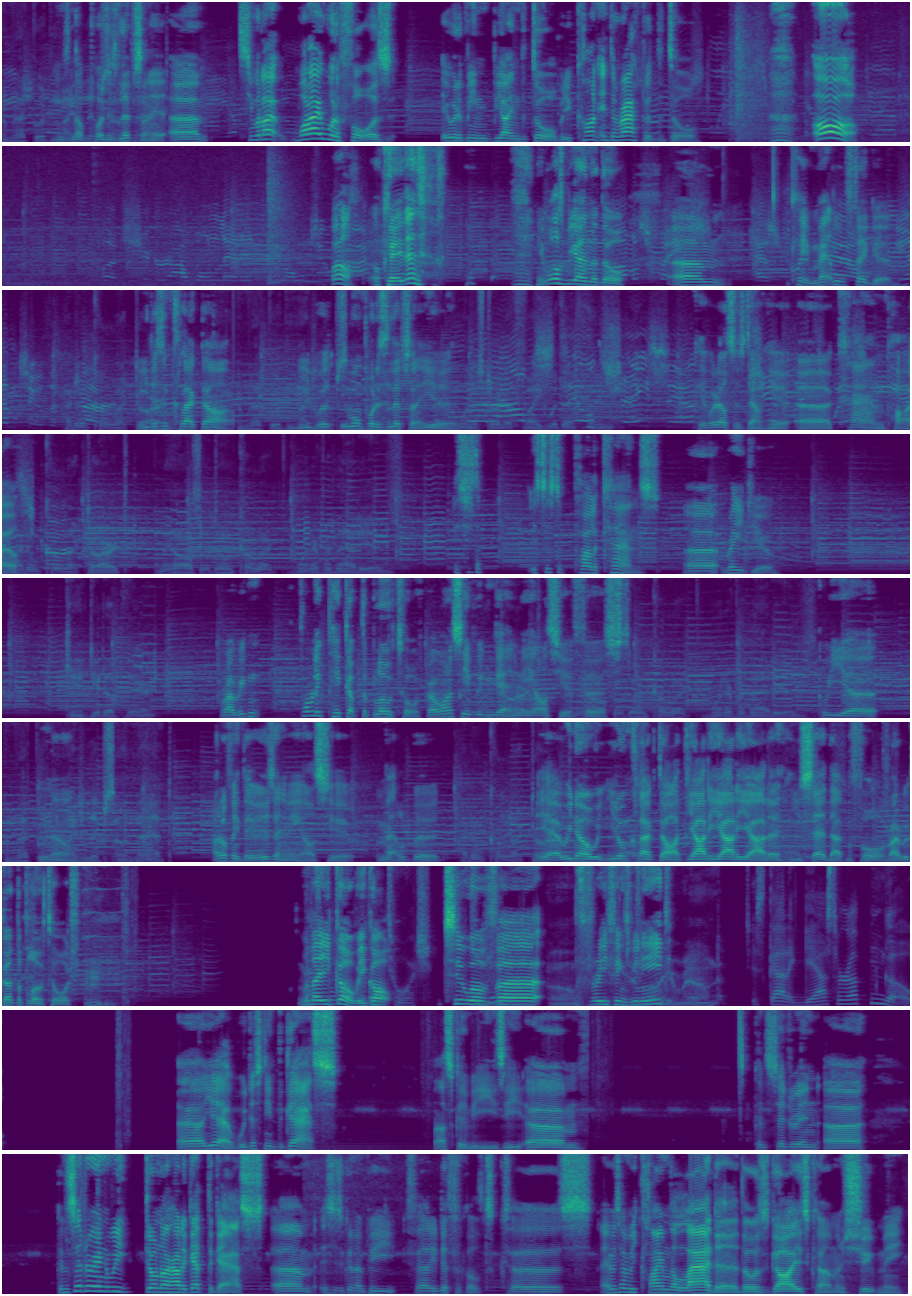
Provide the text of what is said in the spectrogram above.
I'm not putting He's not putting his lips on that. it. Um, see what I what I would have thought was it would have been behind the door, but you can't interact with the door. oh. Well, okay then. it was behind the door. Um, okay, metal figure. I don't collect He doesn't collect art. I'm not putting my He, he won't put his lips on it either. don't want to start a fight with that thing. Okay, what else is down here? Uh, can pile. I don't collect art, and I also don't collect whatever that is. It's just a, it's just a pile of cans. Uh, radio. Can't get up there. Right, we can probably pick up the blowtorch, but I want to see if we can get anything else here and I first. don't collect whatever that is. Can we, uh, I'm not putting No. my lips on that. I don't think there is anything else here. Metal bird. I don't collect art. Yeah, we know, you I don't collect art, yada yada yada. You said that before. Right, we got the blowtorch. Well, there you go, we got two of, uh, Oh, three things we need. Just gotta gas her up and go. Uh, yeah, we just need the gas. That's gonna be easy. Um, considering, uh, considering we don't know how to get the gas, um, this is gonna be fairly difficult, because every time we climb the ladder, those guys come and shoot me.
